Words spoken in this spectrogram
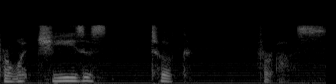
for what Jesus took for us.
